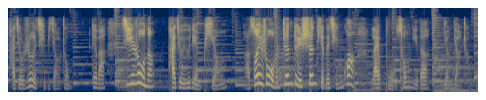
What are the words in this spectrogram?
它就热气比较重，对吧？鸡肉呢，它就有点平。啊，所以说我们针对身体的情况来补充你的营养成分。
